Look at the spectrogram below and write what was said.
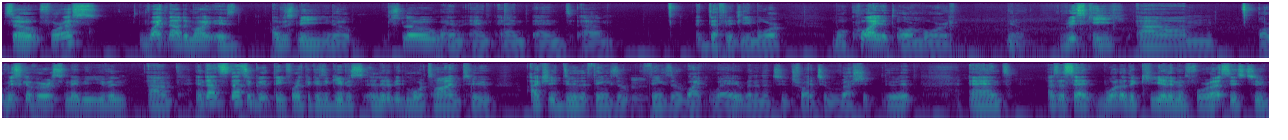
So for us, right now the market is obviously you know slow and and and and um, definitely more more quiet or more you know risky um, or risk averse maybe even um, and that's that's a good thing for us because it gives us a little bit more time to actually do the things the mm. things the right way rather than to try to rush it do it and as I said, one of the key elements for us is to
